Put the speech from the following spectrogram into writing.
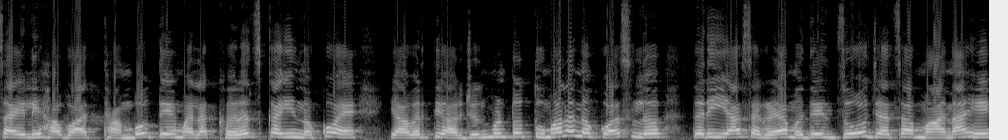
सायली हा वाद थांबवते मला खरंच काही नको आहे. यावरती अर्जुन म्हणतो तुम्हाला नको असलं तरी या सगळ्यामध्ये जो ज्याचा मान आहे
